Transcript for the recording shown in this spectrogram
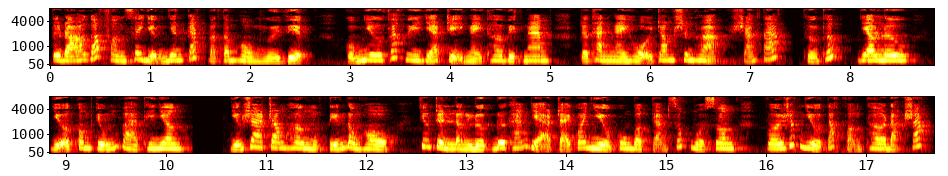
từ đó góp phần xây dựng nhân cách và tâm hồn người Việt, cũng như phát huy giá trị ngày thơ Việt Nam trở thành ngày hội trong sinh hoạt, sáng tác, thưởng thức, giao lưu giữa công chúng và thi nhân. Diễn ra trong hơn một tiếng đồng hồ, chương trình lần lượt đưa khán giả trải qua nhiều cung bậc cảm xúc mùa xuân với rất nhiều tác phẩm thơ đặc sắc.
